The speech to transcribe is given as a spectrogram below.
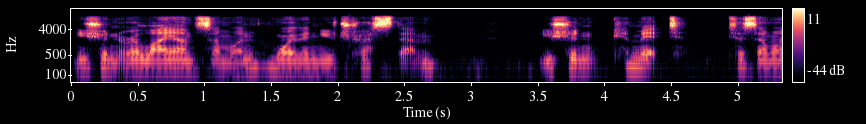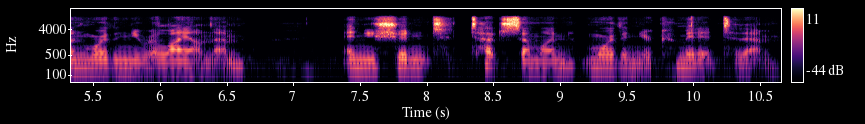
You shouldn't rely on someone more than you trust them. You shouldn't commit to someone more than you rely on them. And you shouldn't touch someone more than you're committed to them.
